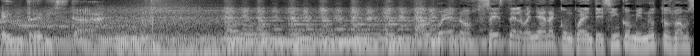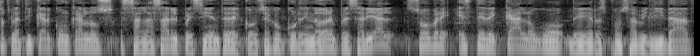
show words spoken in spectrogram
Entrevista. Bueno, 6 de la mañana con 45 minutos vamos a platicar con Carlos Salazar, el presidente del Consejo Coordinador Empresarial, sobre este decálogo de responsabilidad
